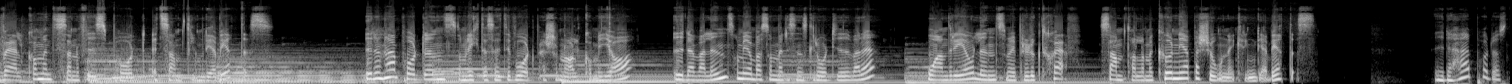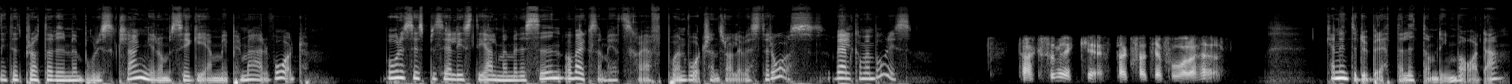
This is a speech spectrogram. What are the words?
och välkommen till Sanofis podd Ett samtal om diabetes. I den här podden som riktar sig till vårdpersonal kommer jag, Ida Wallin som jobbar som medicinsk rådgivare och Andrea Olin som är produktchef samtala med kunniga personer kring diabetes. I det här poddavsnittet pratar vi med Boris Klanger om CGM i primärvård. Boris är specialist i allmänmedicin och verksamhetschef på en vårdcentral i Västerås. Välkommen Boris! Tack så mycket. Tack för att jag får vara här. Kan inte du berätta lite om din vardag?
